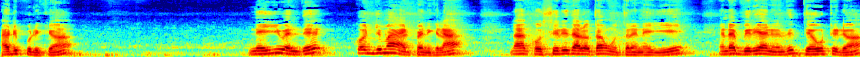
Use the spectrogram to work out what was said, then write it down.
அடி பிடிக்கும். நெய் வந்து கொஞ்சமாக ஆட் பண்ணிக்கலாம். நான் கொ சிறிதளவு தான் ஊற்றுறேன் நெய். ஏன்னா பிரியாணி வந்து தெவிட்டிடும்.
